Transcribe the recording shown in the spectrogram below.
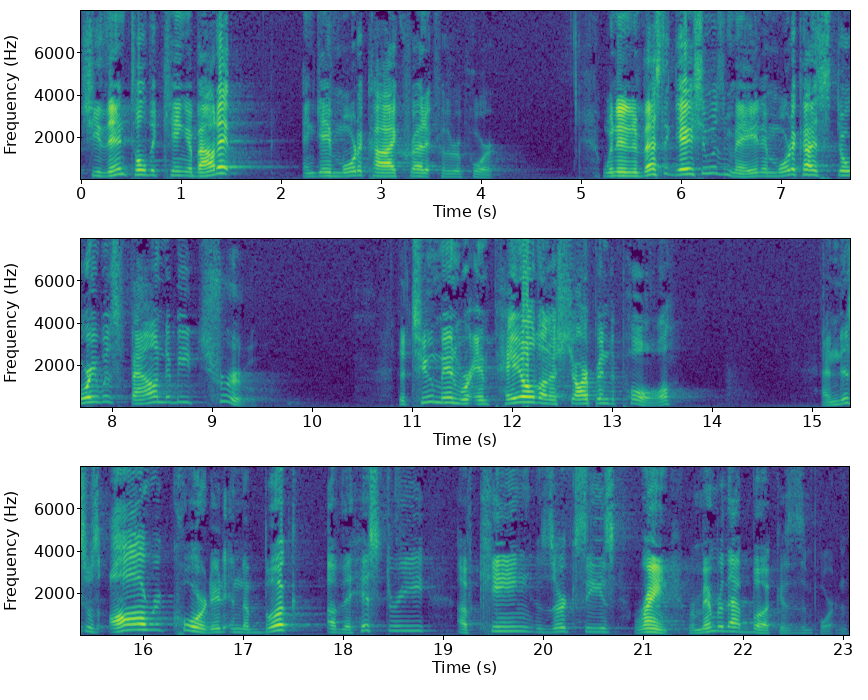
She then told the king about it and gave Mordecai credit for the report. When an investigation was made and Mordecai's story was found to be true, the two men were impaled on a sharpened pole, and this was all recorded in the book of the history of King Xerxes' reign. Remember that book because it's important.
